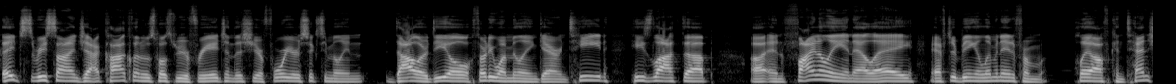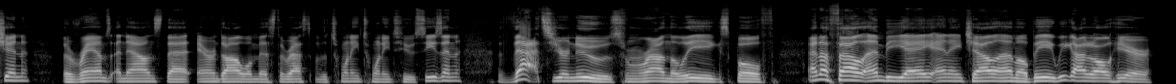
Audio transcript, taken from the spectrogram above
they re-signed Jack Conklin, who was supposed to be a free agent this year, four year, sixty million dollar deal, thirty-one million guaranteed. He's locked up. Uh, and finally, in LA, after being eliminated from playoff contention. The Rams announced that Aaron Donald will miss the rest of the 2022 season. That's your news from around the leagues, both NFL, NBA, NHL, MLB. We got it all here.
